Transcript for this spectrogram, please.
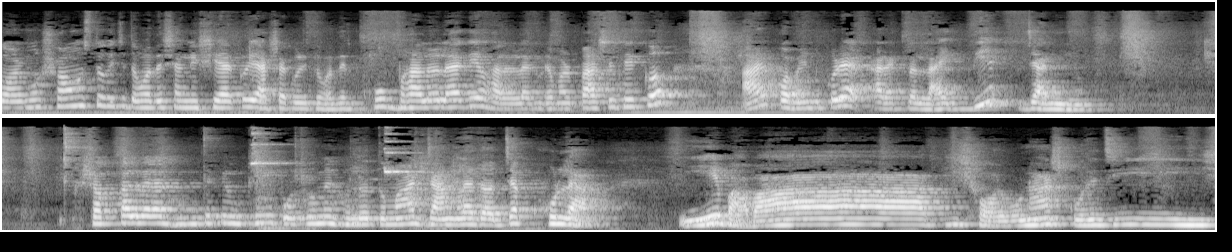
কর্ম সমস্ত কিছু তোমাদের সঙ্গে শেয়ার করি। আশা করি তোমাদের খুব ভালো লাগে, ভালো লাগলে আমার পাশে থেকো। আর কমেন্ট করে আর একটা লাইক দিয়ে জানিও। সকালবেলা ঘুম থেকে উঠেই প্রথমে হলো তোমার জানলা দরজা খোলা। এ বাবা, কি সর্বনাশ করেছিস।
